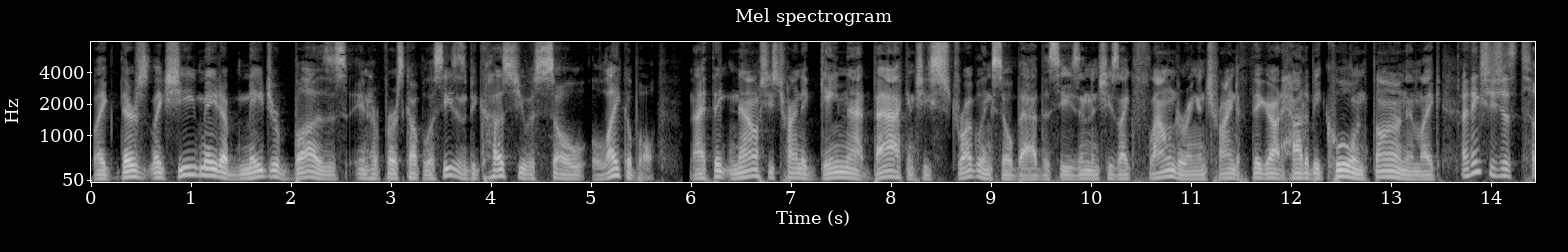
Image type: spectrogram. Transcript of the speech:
Like there's like she made a major buzz in her first couple of seasons because she was so likable. I think now she's trying to gain that back and she's struggling so bad this season and she's like floundering and trying to figure out how to be cool and fun and like I think she's just t-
